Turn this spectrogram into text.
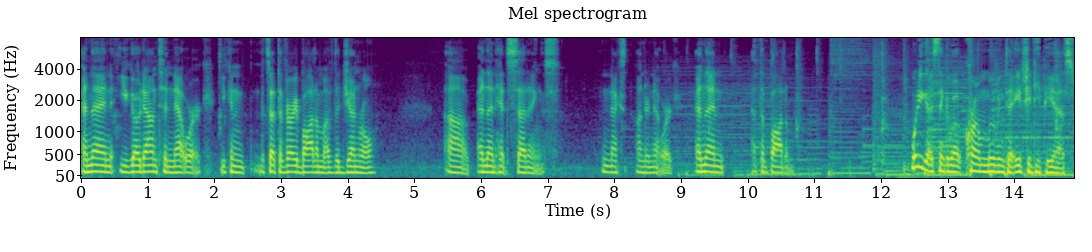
and then you go down to network. You can it's at the very bottom of the general uh, and then hit settings next under network and then at the bottom. What do you guys think about chrome moving to https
